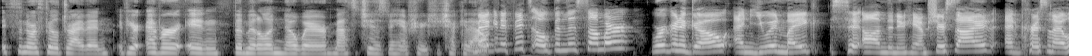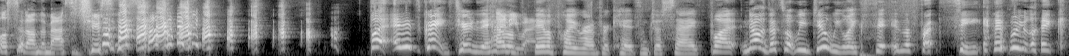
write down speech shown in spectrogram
It's the Northfield Drive-In. If you're ever in the middle of nowhere, Massachusetts, New Hampshire, you should check it out. Megan, if it's open this summer, we're gonna go and you and Mike sit on the New Hampshire side and Chris and I will sit on the Massachusetts side. But and it's great. Seriously, they have Anyway. a, they have a playground for kids. I'm just saying. But no, that's what we do. We like sit in the front seat and we like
